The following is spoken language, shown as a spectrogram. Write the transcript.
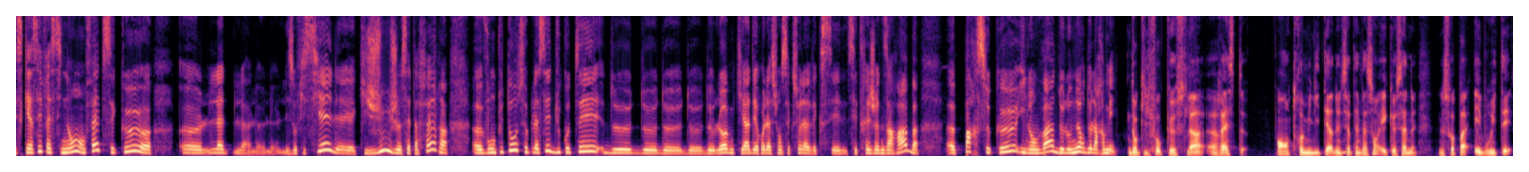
Ce qui est assez fascinant, en fait, c'est que euh, la, les officiers qui jugent cette affaire euh, vont plutôt se placer du côté de, l'homme qui a des relations sexuelles avec ces, ces très jeunes Arabes euh, parce que il en va de l'honneur de l'armée. Donc il faut que cela reste entre militaires d'une certaine façon et que ça ne, ne, soit pas ébruité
